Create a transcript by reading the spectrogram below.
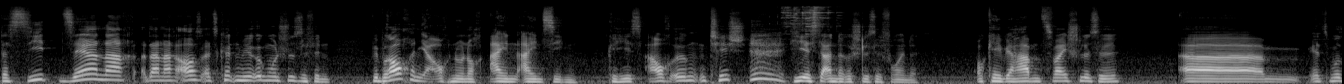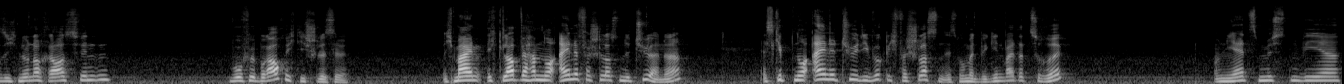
Das sieht sehr nach, danach aus, als könnten wir irgendwo einen Schlüssel finden. Wir brauchen ja auch nur noch einen einzigen. Okay, hier ist auch irgendein Tisch. Hier ist der andere Schlüssel, Freunde. Okay, wir haben zwei Schlüssel. Ähm, jetzt muss ich nur noch rausfinden, wofür brauche ich die Schlüssel? Ich meine, ich glaube, wir haben nur eine verschlossene Tür, ne? Es gibt nur eine Tür, die wirklich verschlossen ist. Moment, wir gehen weiter zurück. Und jetzt müssten wir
